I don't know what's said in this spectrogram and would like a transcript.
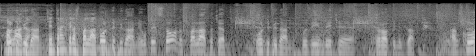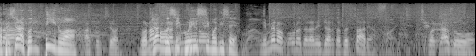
spallata. più danni. C'entra anche la spallata. Molti più danni, un pestone, spallata, certo, molti più danni, così invece non ottimizzato. Ancora, La pressione continua. attenzione, non Django sicurissimo di sé. nemmeno, nemmeno ha paura della Ragehart avversaria. In quel caso,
